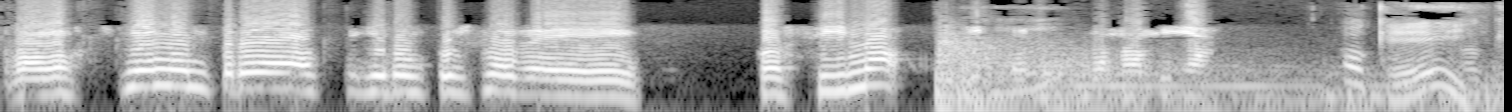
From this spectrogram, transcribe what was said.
recién entré a seguir un curso de cocina y gastronomía. Ok, Ok.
